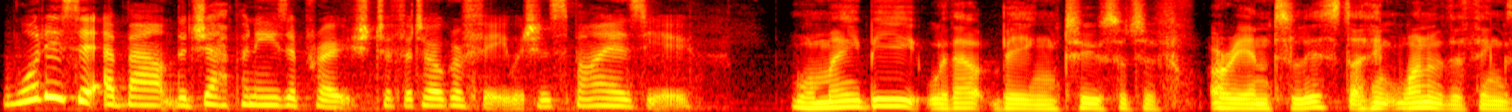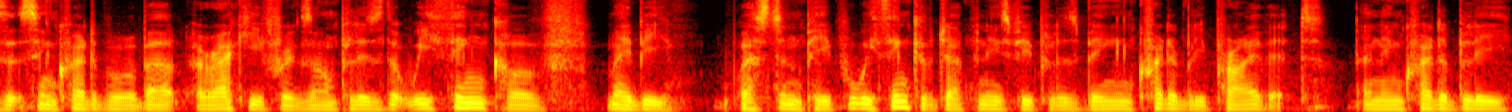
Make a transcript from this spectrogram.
What is it about the Japanese approach to photography which inspires you? Well, maybe without being too sort of Orientalist, I think one of the things that's incredible about Araki, for example, is that we think of maybe Western people, we think of Japanese people as being incredibly private and incredibly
